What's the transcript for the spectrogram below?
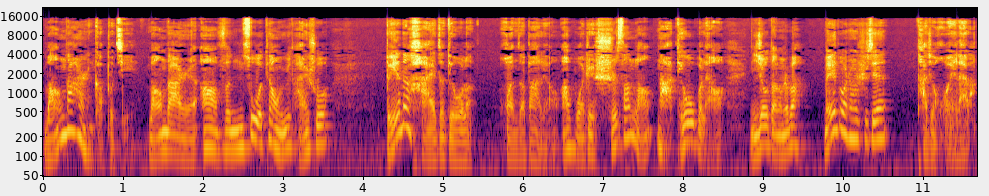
王大人可不急，王大人啊，稳坐钓鱼台说：“别的孩子丢了，还则罢了啊，我这十三郎那丢不了，你就等着吧，没多长时间他就回来了。”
